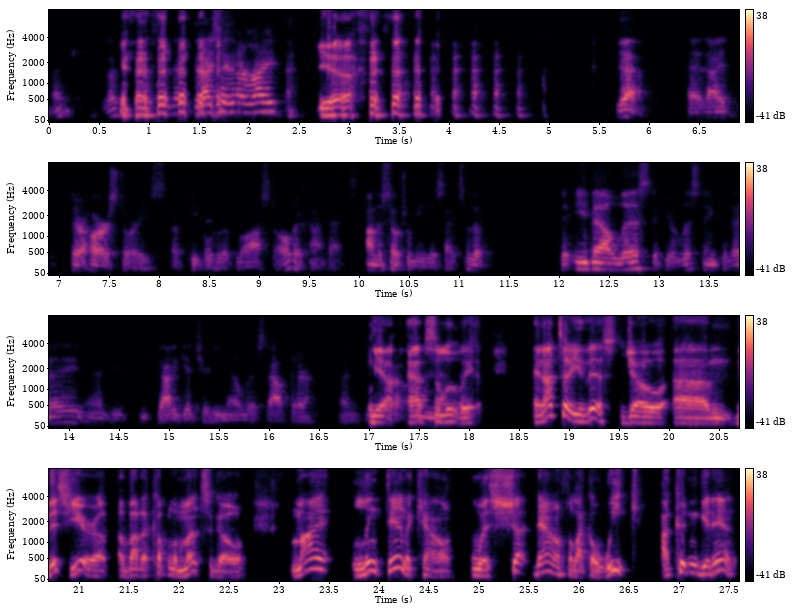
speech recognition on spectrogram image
right? Did I, did I say that right? Yeah. yeah, and I there are horror stories of people who have lost all their contacts on the social media site. So the the email list, if you're listening today, and you, have got to get your email list out there. yeah, absolutely. And I'll tell you this, Joe, um, this year, about a couple of months ago, my LinkedIn account was shut down for like a week. I couldn't get in.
